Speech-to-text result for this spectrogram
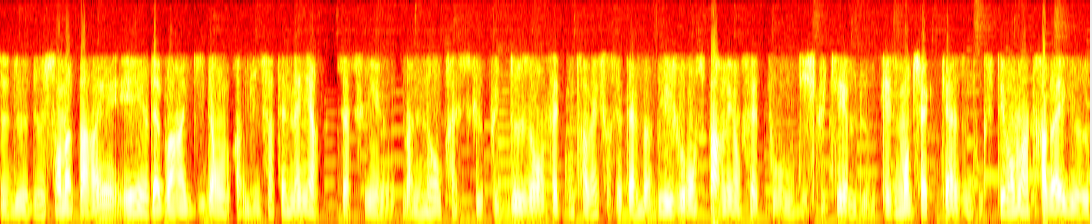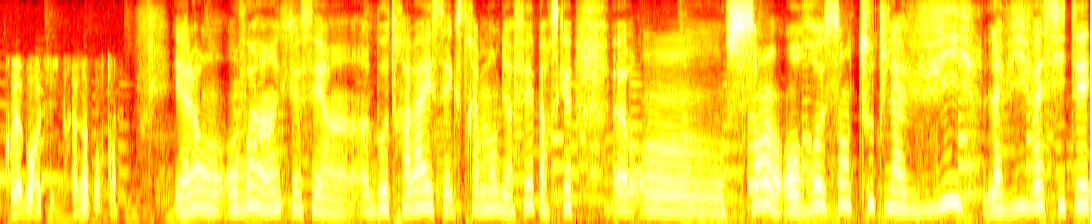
de, s'en emparer et d'avoir un guide d'une certaine manière. Ça fait maintenant presque plus de deux ans en fait qu'on travaille sur cet album. Les jours, on se parlait en fait pour discuter de quasiment de chaque case, donc c'était vraiment un travail collaboratif très important. Et alors, on, on voit hein, que c'est un, un beau travail, c'est extrêmement bien fait parce que euh, on sent, on ressent toute la vie, la vivacité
